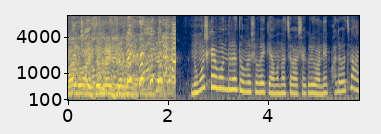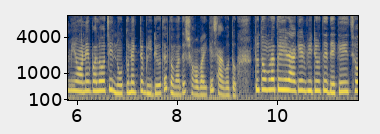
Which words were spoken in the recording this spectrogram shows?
હિસાબ ના હિસાબ. নমস্কার বন্ধুরা, তোমরা সবাই কেমন আছো? আশা করি অনেক ভালো আছো। আমি অনেক ভালো আছি। নতুন একটা ভিডিওতে তোমাদের সবাইকে স্বাগত। তো তোমরা তো এর আগের ভিডিওতে দেখেইছো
